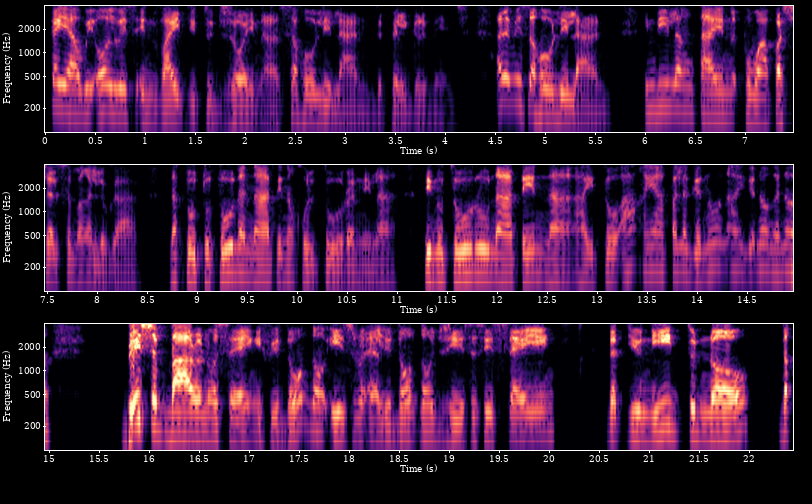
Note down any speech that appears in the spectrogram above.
Kaya we always invite you to join us sa Holy Land pilgrimage. Alam niyo sa Holy Land, hindi lang tayo pumapasyal sa mga lugar. Natututunan natin ang kultura nila. Tinuturo natin na, ah, ito, ah, kaya pala ganun, ay, ganun, ganun. Bishop Barron was saying, if you don't know Israel, you don't know Jesus. He's saying, that you need to know the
